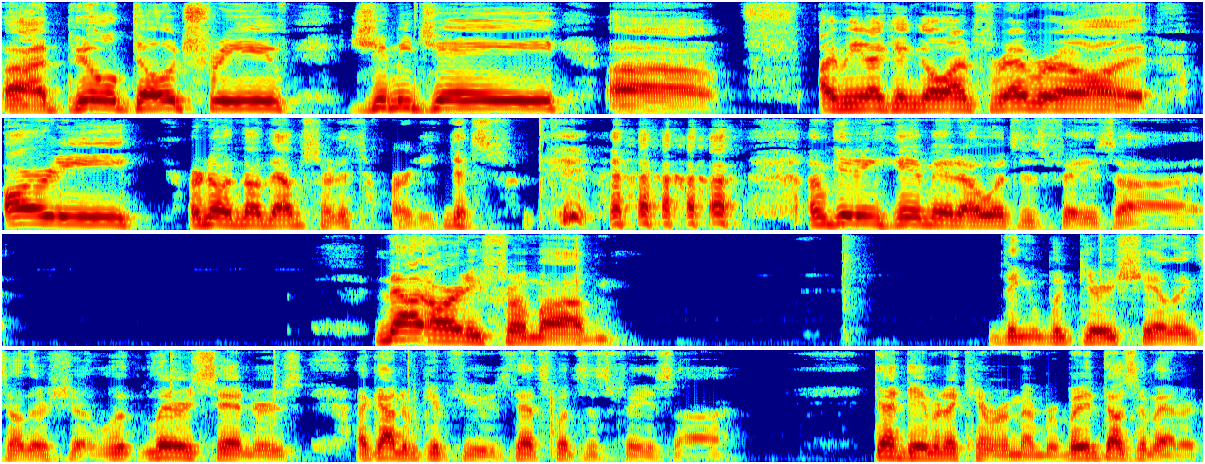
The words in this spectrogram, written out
uh, Bill Dauterive, Jimmy J. Uh, I mean, I can go on forever. Uh, Artie, or no, no, I'm sorry, that's Artie. That's I'm getting him in. Uh, what's his face? Uh, not Artie from um, the with Garry Shandling's other show, Larry Sanders. I got him confused. That's what's his face. Uh, God damn it, I can't remember, but it doesn't matter.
